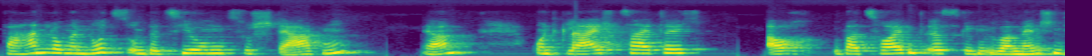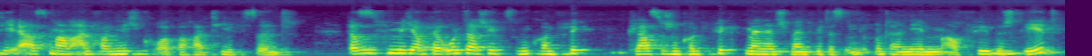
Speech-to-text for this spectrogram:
Verhandlungen nutzt, um Beziehungen zu stärken. Ja? Und gleichzeitig auch überzeugend ist gegenüber Menschen, die erstmal am Anfang nicht kooperativ sind. Das ist für mich auch der Unterschied zum Konflikt, klassischen Konfliktmanagement, wie das in Unternehmen auch viel mhm. besteht.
